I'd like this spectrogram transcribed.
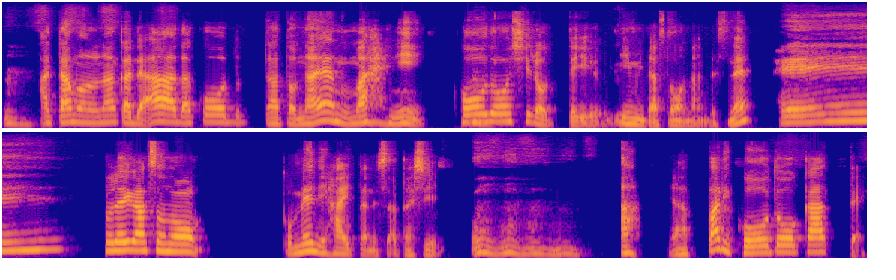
うん。頭の中でああだこうだと悩む前に行動しろっていう意味だそうなんですね。へえ。それがその、こう目に入ったんです、私。うんうんうんうん。あ、やっぱり行動かって。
